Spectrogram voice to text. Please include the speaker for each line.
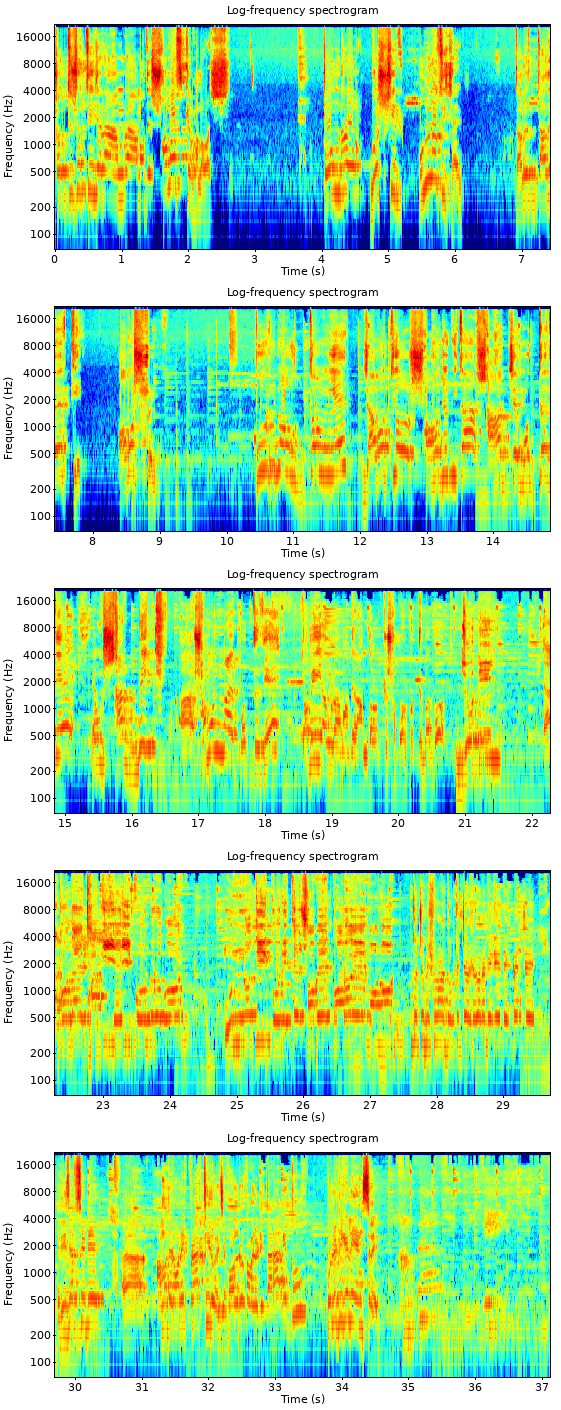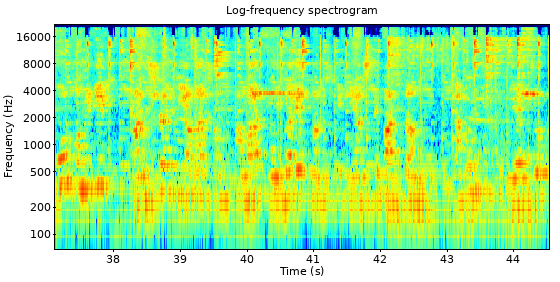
Speaker 1: সত্যি সত্যি যারা আমরা আমাদের সমাজকে ভালোবাসি পৌণ্ড গোষ্ঠীর উন্নতি চাই, তাহলে তাদেরকে অবশ্যই পূর্ণ উদ্যম নিয়ে যাবতীয় সহযোগিতা, সাহায্যের মধ্যে দিয়ে এবং সার্বিক সমন্বয়ের মধ্যে দিয়ে তবেই আমরা আমাদের আন্দোলনকে সফল করতে পারব।
Speaker 2: যদি একতায় থাকি এই পনেরোগণ উন্নতি করিতে সবে করয়ে মনন।
Speaker 3: উত্তর চব্বিশ পরগনা দক্ষিণ চব্বিশ পরগনা মিলিয়ে দেখবেন যে রিজার্ভ সিটে আমাদের অনেক প্রার্থী রয়েছে পনেরো কমিউনিটি তারা কিন্তু পলিটিক্যালি এনসেলেড
Speaker 4: আমরা এই কোর কমিটির মানুষরা যদি আমার আমার পরিবারের মানুষকে নিয়ে আসতে পারতাম তাহলে কিন্তু দু একজন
